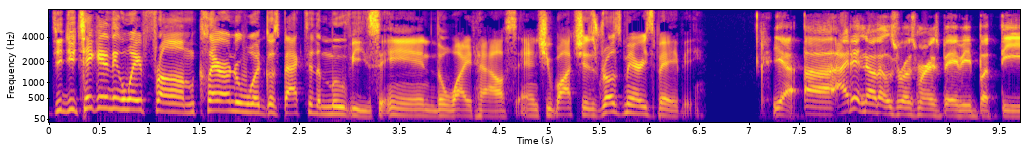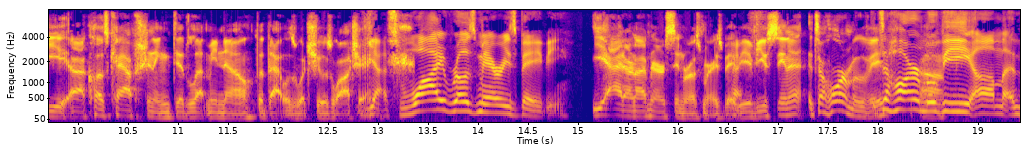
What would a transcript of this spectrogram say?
Did you take anything away from Claire Underwood goes back to the movies in the White House and she watches Rosemary's Baby? Yeah, uh, I didn't know that was Rosemary's Baby, but the uh, closed captioning did let me know that that was what she was watching. Yes. Why Rosemary's Baby? Yeah, I don't know. I've never seen Rosemary's Baby. Okay. Have you seen it? It's a horror movie. It's a horror uh, movie. Um, let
